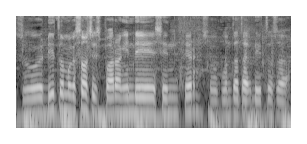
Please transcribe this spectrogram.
So dito mga sounds is parang hindi center. So punta tayo dito sa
